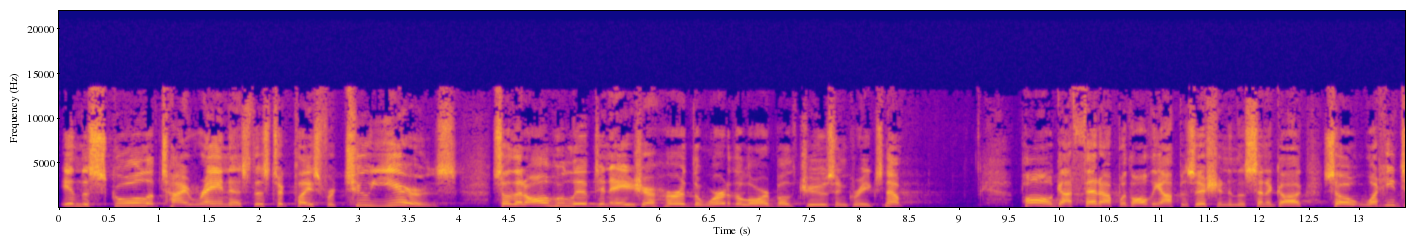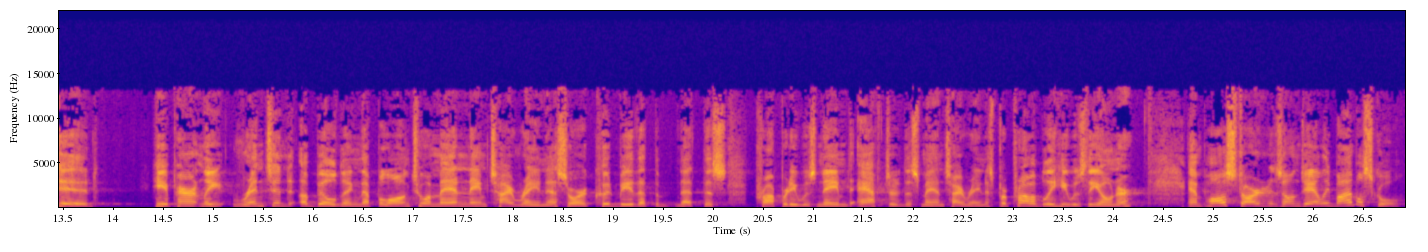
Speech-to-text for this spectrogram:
in the school of Tyrannus. This took place for two years, so that all who lived in Asia heard the word of the Lord, both Jews and Greeks. Now, Paul got fed up with all the opposition in the synagogue, so what he did, he apparently rented a building that belonged to a man named Tyrannus, or it could be that, the, that this property was named after this man Tyrannus, but probably he was the owner. And Paul started his own daily Bible school.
